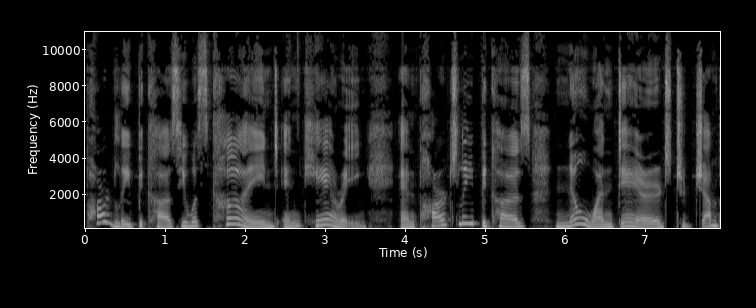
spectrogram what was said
partly because he was kind and caring, and partly because no one dared to jump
